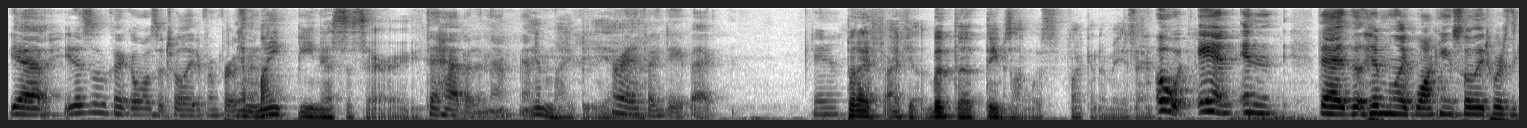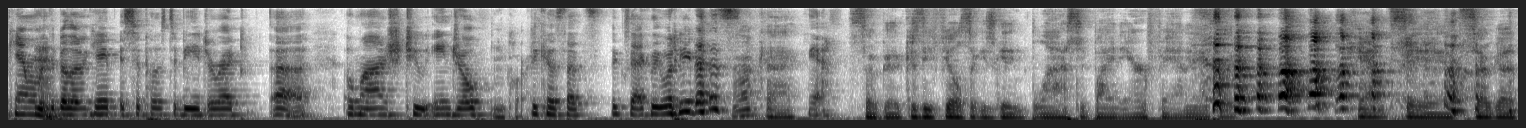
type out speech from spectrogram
Yeah, he does look like almost a totally different person. It might be necessary. to have it in there. Yeah. It might be. Yeah. All right, if I can take it back. Dana. But I, I feel. But the theme song was fucking amazing. Oh, and and that him like walking slowly towards the camera with the billowing cape is supposed to be a direct uh, homage to Angel because that's exactly what he does. Okay. Yeah. So good because he feels like he's getting blasted by an air fan. Like, can't see. It's so good.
